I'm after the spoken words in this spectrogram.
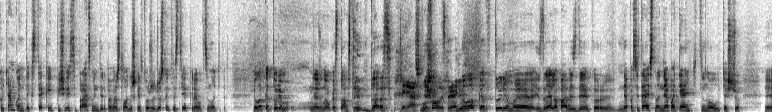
kokiam kontekste, kaip iš vis įprasminti ir paversti logiškais tuos žodžius, kad vis tiek revakcinuotytis. Juolab, kad turim, nežinau, kas tam tai daras. Ne, ne, aš klausau, viską. Juolab, kad turim e, Izraelio pavyzdį, kur nepasiteisino, nepatenkino lūkesčių e,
